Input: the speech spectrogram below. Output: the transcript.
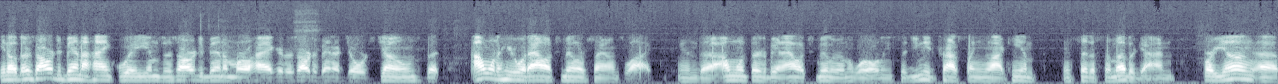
"You know, there's already been a Hank Williams, there's already been a Merle Haggard, there's already been a George Jones, but I want to hear what Alex Miller sounds like, and uh, I want there to be an Alex Miller in the world." And he said, "You need to try singing like him instead of some other guy." And for young uh,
